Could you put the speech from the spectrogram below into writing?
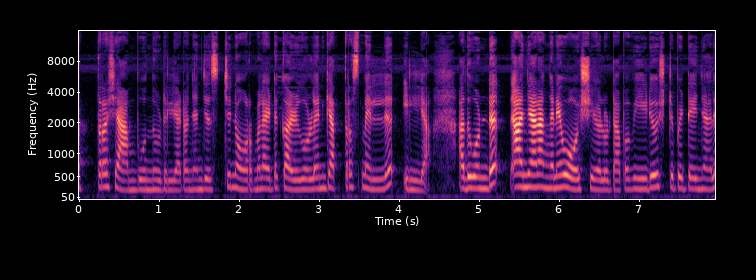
അത്ര ഷാമ്പൂ ഒന്നും ഇടില്ല കേട്ടോ. ഞാൻ ജസ്റ്റ് നോർമലായിട്ട് കഴുകുള്ളൂ. എനിക്ക് അത്ര സ്മെല്ല് ഇല്ല. അതുകൊണ്ട് ഞാൻ അങ്ങനെ വാഷ് ചെയ്യുള്ളൂ കേട്ടോ. അപ്പോൾ വീഡിയോ ഇഷ്ടപ്പെട്ട് കഴിഞ്ഞാൽ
